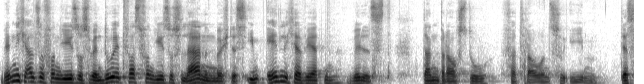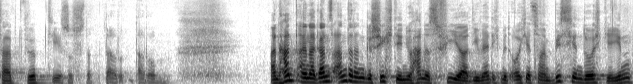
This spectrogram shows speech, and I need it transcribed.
Wenn nicht also von Jesus, wenn du etwas von Jesus lernen möchtest, ihm ähnlicher werden willst, dann brauchst du Vertrauen zu ihm. Deshalb wirbt Jesus darum. Anhand einer ganz anderen Geschichte in Johannes 4, die werde ich mit euch jetzt noch ein bisschen durchgehen,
